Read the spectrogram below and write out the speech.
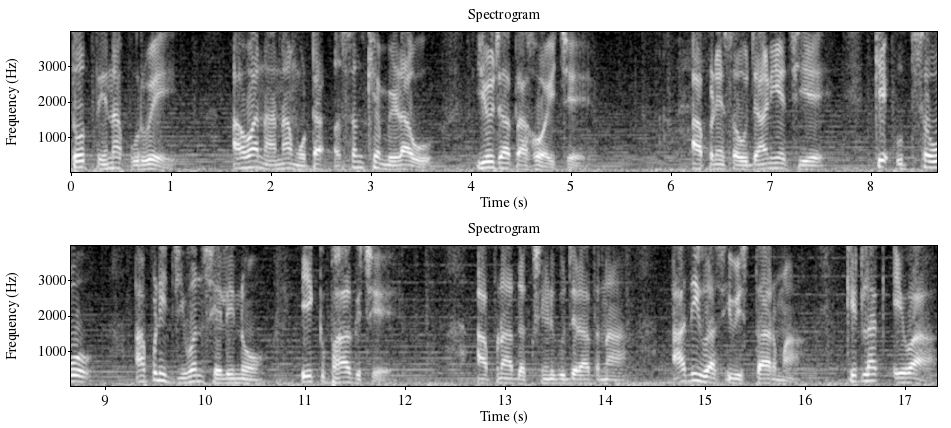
તો તેના પૂર્વે આવા નાના મોટા અસંખ્ય મેળાઓ યોજાતા હોય છે. આપણે સૌ જાણીએ છીએ કે ઉત્સવો આપણી જીવનશૈલીનો એક ભાગ છે. આપણા દક્ષિણ ગુજરાતના આદિવાસી વિસ્તારમાં કેટલાક એવા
